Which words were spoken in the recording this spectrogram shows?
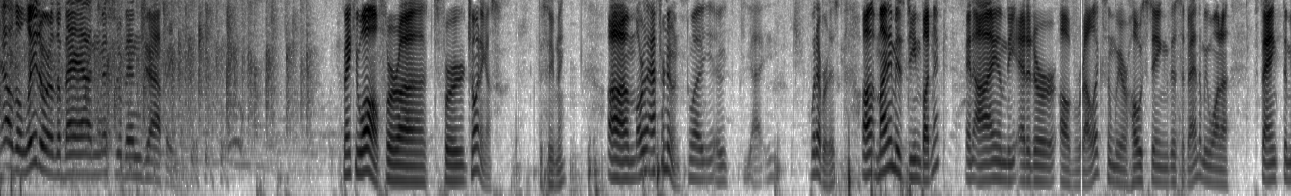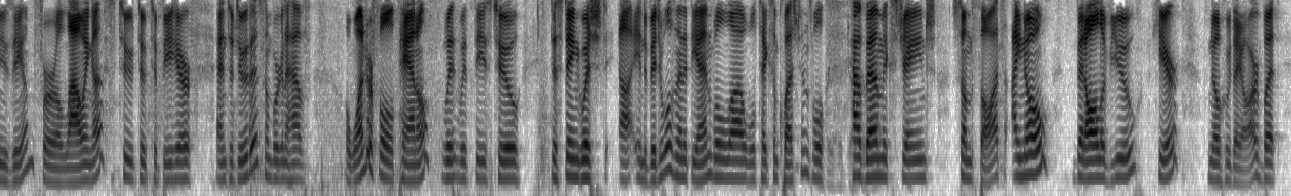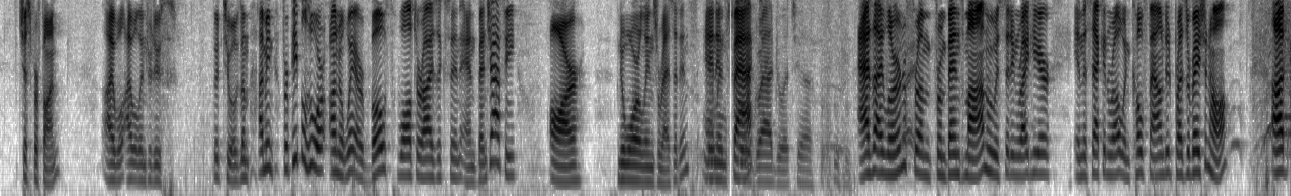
Now the leader of the band, Mr. Ben Jaffe. Thank you all for uh, for joining us this evening um, or afternoon, well, uh, whatever it is. Uh, my name is Dean Budnick, and I am the editor of Relix, and we are hosting this event, and we want to thank the museum for allowing us to, to, to be here and to do this, and we're going to have a wonderful panel with, with these two distinguished uh, individuals, and at the end we'll uh, we'll take some questions. We'll have them exchange some thoughts. I know that all of you here know who they are, but just for fun, I will I will introduce the two of them. I mean, for people who are unaware, both Walter Isaacson and Ben Jaffe are New Orleans residents, and in fact, graduates, yeah. as I learned from from Ben's mom, who is sitting right here in the second row and co-founded Preservation Hall. Uh,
